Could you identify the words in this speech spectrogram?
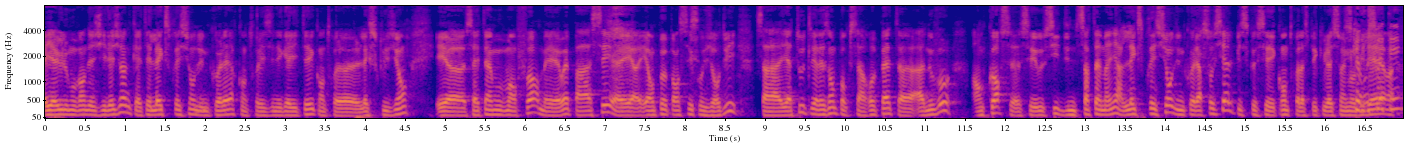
Il y a eu le mouvement des Gilets jaunes qui a été l'expression d'une colère contre les inégalités, contre euh, l'exclusion. Et euh, ça a été un mouvement fort, mais ouais, pas assez. Et, on peut penser qu'aujourd'hui, il y a toutes les raisons pour que ça repète à, nouveau. En Corse, c'est aussi d'une certaine manière l'expression d'une colère sociale, puisque c'est contre la spéculation immobilière. Ce que vous souhaitez,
